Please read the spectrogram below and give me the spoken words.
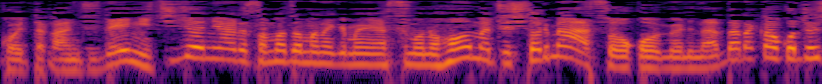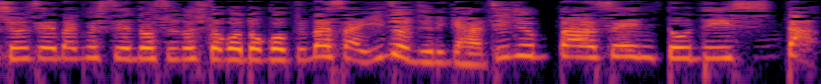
こういった感じで日常にある様々な疑問や質問の方をお待ちしております。走行メールなだらかご助手を選択して、どしどしとご投稿ください。以上、自力80%でした。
